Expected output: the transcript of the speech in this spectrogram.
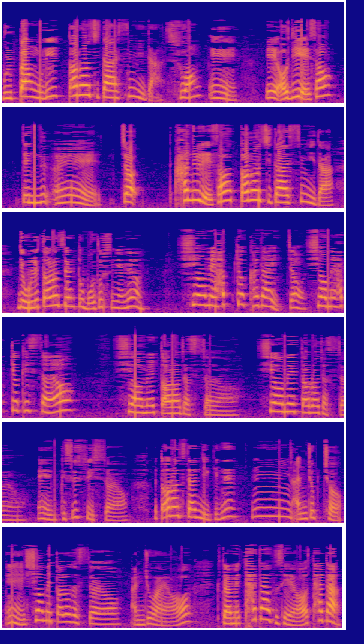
물방울이 떨어지다 씁니다. 수엉. 예. 예, 어디에서? 쨌느, 예. 저, 하늘에서 떨어지다 씁니다. 근데 원래 떨어지다는 또 뭐도 쓰냐면, 시험에 합격하다 있죠? 시험에 합격했어요? 시험에 떨어졌어요. 시험에 떨어졌어요. 예, 이렇게 쓸 수 있어요. 떨어지다는 얘기는, 음, 안 좋죠. 예, 시험에 떨어졌어요. 안 좋아요. 그 다음에 타다 보세요. 타다.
